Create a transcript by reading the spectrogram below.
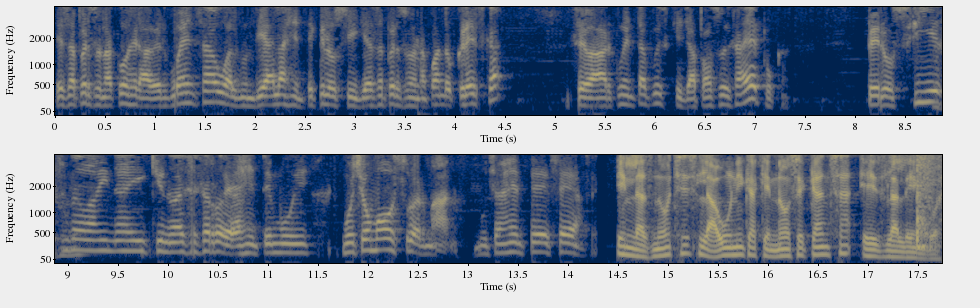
esa persona cogerá vergüenza o algún día la gente que lo sigue a esa persona cuando crezca se va a dar cuenta pues que ya pasó esa época. Pero sí es una vaina ahí que uno a veces se rodea de gente muy, mucho monstruo, hermano, mucha gente fea. En las noches la única que no se cansa es la lengua.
